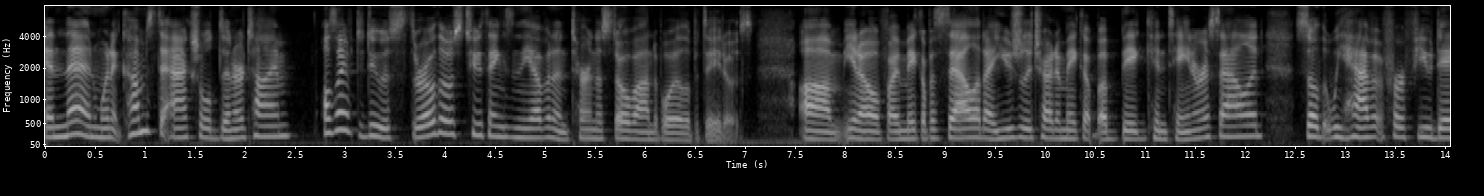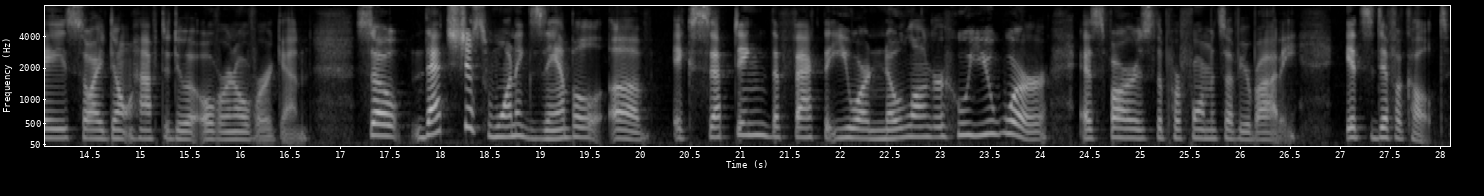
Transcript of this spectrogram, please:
And then when it comes to actual dinner time, all I have to do is throw those two things in the oven and turn the stove on to boil the potatoes. Um, you know, if I make up a salad, I usually try to make up a big container of salad so that we have it for a few days so I don't have to do it over and over again. So that's just one example of accepting the fact that you are no longer who you were as far as the performance of your body. It's difficult.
